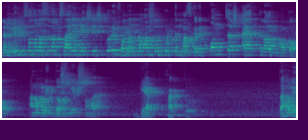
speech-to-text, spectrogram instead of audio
নবী করিম সাল্লাম সাহারি খেয়ে শেষ করে ফজর নামাজ শুরু করতেন, মাঝখানে পঞ্চাশ আয়াত তেলাওয়াতের মতো। আনুমানিক দশ মিনিট সময় গ্যাপ থাকতো। তাহলে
